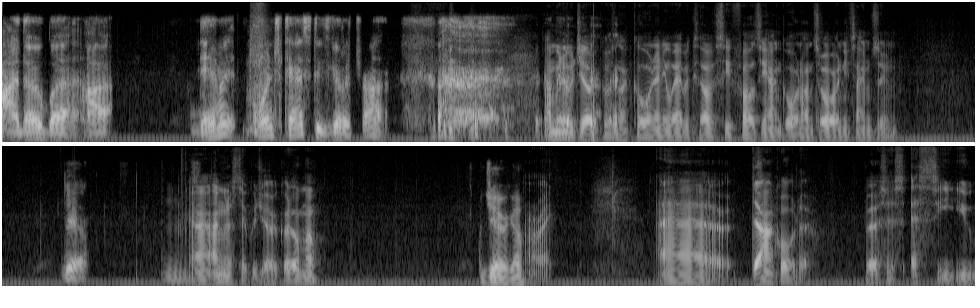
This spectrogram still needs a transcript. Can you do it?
I know, but I, damn it, Orange Cassidy's gonna try. I mean, no, Jericho's not going anywhere because obviously Fozzy aren't going on tour anytime soon. Yeah. Uh, I'm going to stick with Jericho, though, Mo. Jericho. All right. Uh, Dark Order versus SCU.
